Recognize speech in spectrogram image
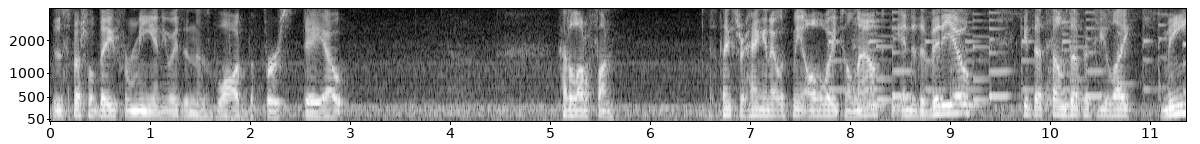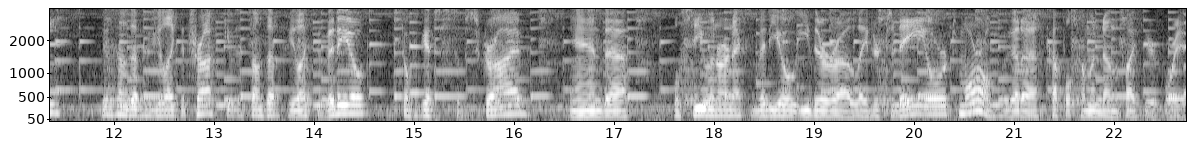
was a special day for me, anyways, in this vlog, the first day out. Had a lot of fun. So thanks for hanging out with me all the way till now, to the end of the video. Give that thumbs up if you like me. Give a thumbs up if you like the truck. Give it a thumbs up if you like the video. Don't forget to subscribe. And uh, we'll see you in our next video either uh, later today or tomorrow. We got a couple coming down the pike here for you.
